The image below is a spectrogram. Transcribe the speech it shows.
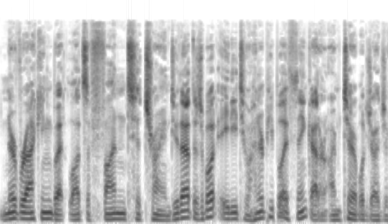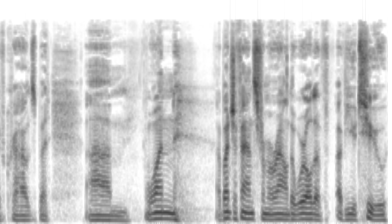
nerve wracking, but lots of fun to try and do that. There's about 80 to 100 people, I think. I don't. I'm terrible judge of crowds, but um, one a bunch of fans from around the world of, of U2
